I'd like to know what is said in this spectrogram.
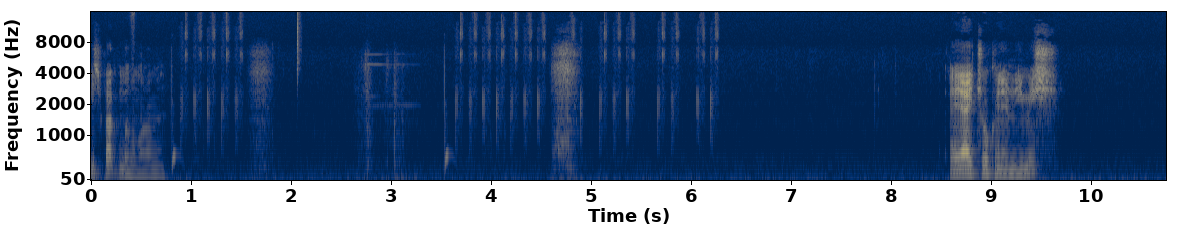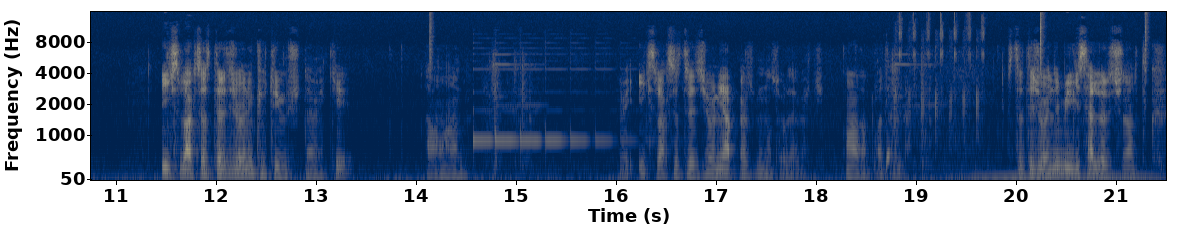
Hiç bakmadım ona ben. AI çok önemliymiş. Xbox'ta strateji oyunu kötüymüş demek ki. Tamam. Xbox'ta strateji oyunu yapmıyoruz bundan sonra demek. Anladım kadarıyla. Strateji oyunu bilgisayarlar için artık.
